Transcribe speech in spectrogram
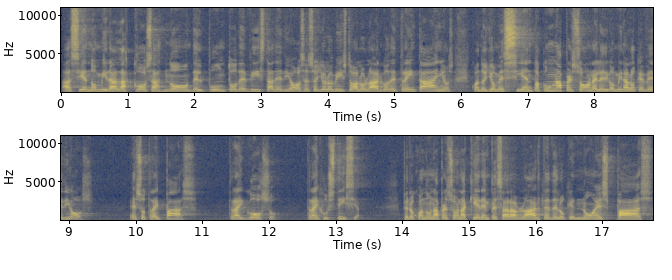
haciendo mirar las cosas no del punto de vista de Dios. Eso yo lo he visto a lo largo de 30 años. Cuando yo me siento con una persona y le digo, mira lo que ve Dios. Eso trae paz, trae gozo, trae justicia. Pero cuando una persona quiere empezar a hablarte de lo que no es paz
